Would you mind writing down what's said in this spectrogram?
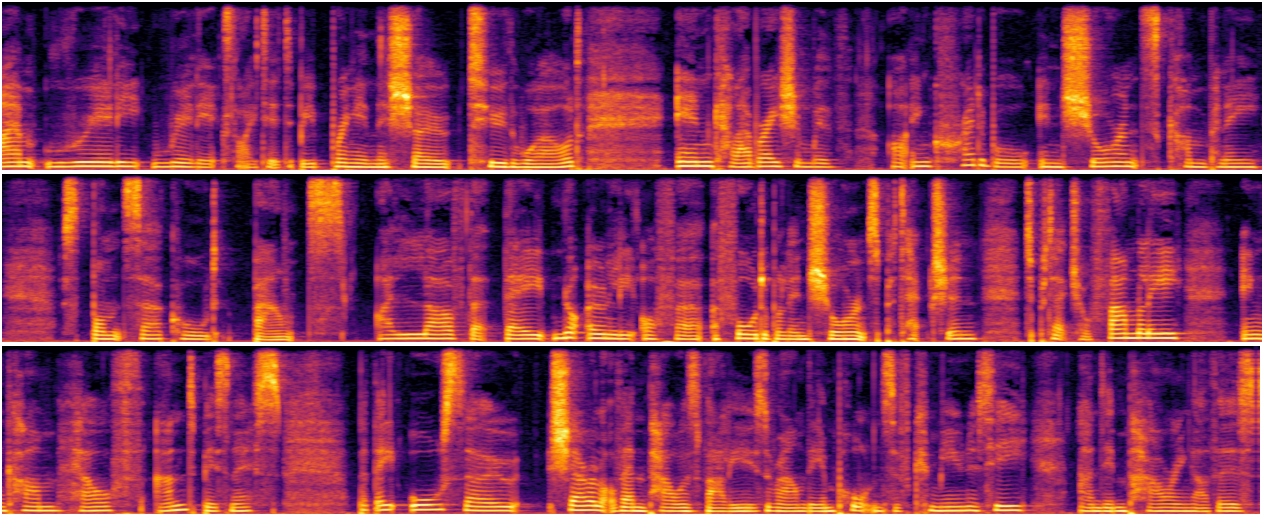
I am really, really excited to be bringing this show to the world in collaboration with our incredible insurance company sponsor called Bounce. I love that they not only offer affordable insurance protection to protect your family, income, health, and business, but they also share a lot of Empower's values around the importance of community and empowering others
